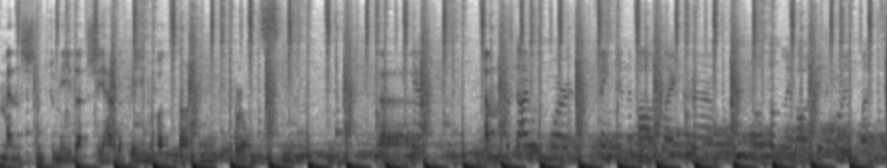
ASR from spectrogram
mentioned to me that she had a dream about starting her own zine. Uh, Yeah. But I was more thinking about like um, not only about Bitcoin, but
